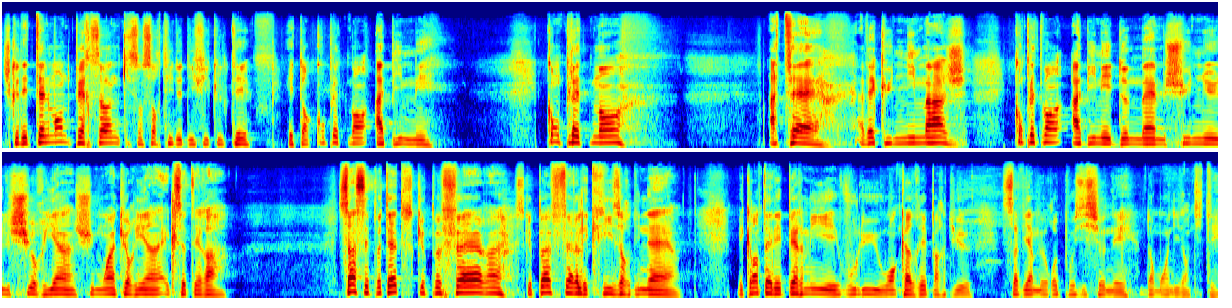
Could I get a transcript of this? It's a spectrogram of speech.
Je connais tellement de personnes qui sont sorties de difficultés étant complètement abîmées, complètement à terre, avec une image complètement abîmée d'eux-mêmes. Je suis nul, je suis rien, je suis moins que rien, etc. Ça, c'est peut-être ce que, peuvent faire les crises ordinaires. Mais quand elle est permise et voulue ou encadrée par Dieu, ça vient me repositionner dans mon identité.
